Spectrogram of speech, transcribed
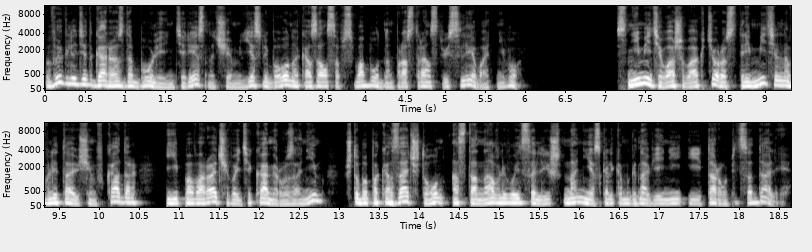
выглядит гораздо более интересно, чем если бы он оказался в свободном пространстве слева от него. Снимите вашего актера стремительно влетающим в кадр и поворачивайте камеру за ним, чтобы показать, что он останавливается лишь на несколько мгновений и торопится далее.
